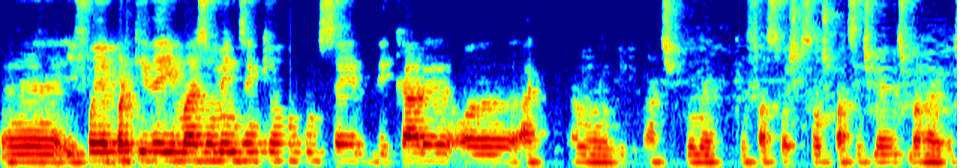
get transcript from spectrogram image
uh, e foi a partir daí mais ou menos em que eu comecei a dedicar uh, à, disciplina que eu faço hoje, que são os 400 metros barreiras.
